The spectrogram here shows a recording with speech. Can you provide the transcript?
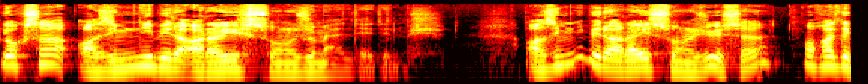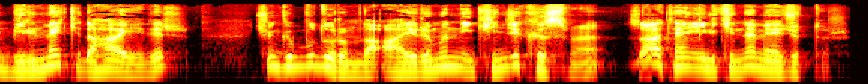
yoksa azimli bir arayış sonucu mu elde edilmiş? Azimli bir arayış sonucuysa o halde bilmek daha iyidir. Çünkü bu durumda ayrımın ikinci kısmı zaten ilkinde mevcuttur.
